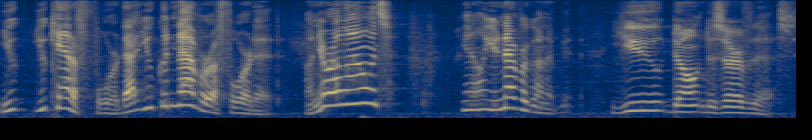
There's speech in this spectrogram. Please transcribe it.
You, you can't afford that. You could never afford it. On your allowance, you know, you're never going to. You don't deserve this.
